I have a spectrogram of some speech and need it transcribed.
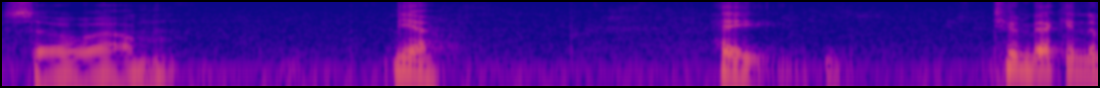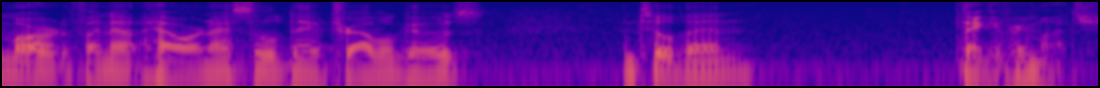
So, um, yeah. Hey, tune back in tomorrow to find out how our nice little day of travel goes. Until then, thank you very much.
